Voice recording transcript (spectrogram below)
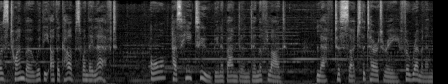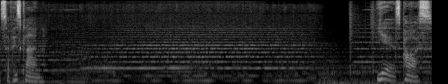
Was Twambo with the other cubs when they left? Or has he too been abandoned in the flood, left to search the territory for remnants of his clan? Years pass,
